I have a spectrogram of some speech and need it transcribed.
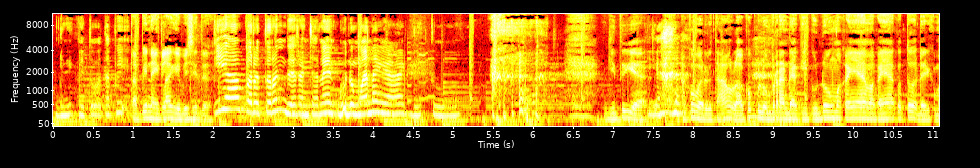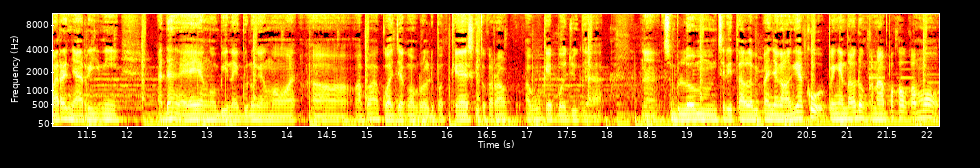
gini gitu tapi Tapi naik lagi habis itu. iya baru turun udah rencanain gunung mana ya gitu Gitu ya. Iya. Aku baru tahu loh. Aku belum pernah daki gunung makanya makanya aku tuh dari kemarin nyari nih ada nggak ya yang hobi naik gunung yang mau eh, apa aku ajak ngobrol di podcast gitu karena aku kepo juga. Nah sebelum cerita lebih panjang lagi aku pengen tahu dong kenapa kok kamu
